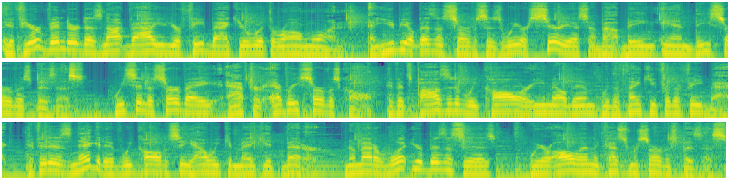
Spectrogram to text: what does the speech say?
If your vendor does not value your feedback, you're with the wrong one. At UBEO Business Services, we are serious about being in the service business. We send a survey after every service call. If it's positive, we call or email them with a thank you for their feedback. If it is negative, we call to see how we can make it better. No matter what your business is, we are all in the customer service business.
